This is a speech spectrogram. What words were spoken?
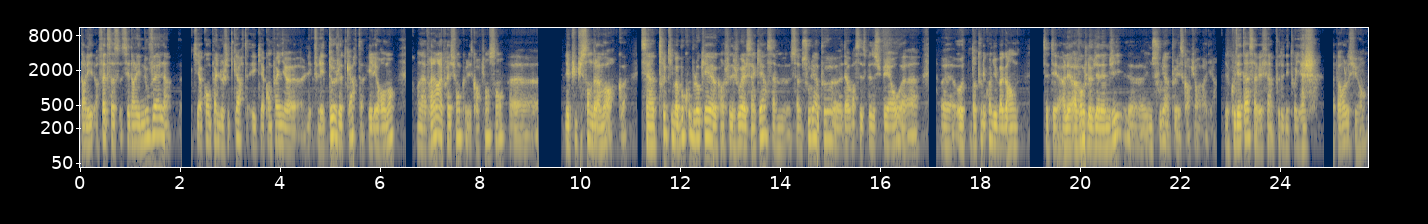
dans les. En fait, c'est dans les nouvelles qui accompagnent le jeu de cartes et qui accompagnent les, les, deux jeux de cartes et les romans. On a vraiment l'impression que les scorpions sont les plus puissantes de la mort, quoi c'est un truc qui m'a beaucoup bloqué euh, quand je faisais jouer L5R. Ça me, ça saoulait un peu euh, d'avoir cette espèce de super-héros euh, dans tous les coins du background. C'était avant que je devienne MJ, il me saoulait un peu les scorpions, à vrai dire. Le coup d'état, ça avait fait un peu de nettoyage. La parole au suivant.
